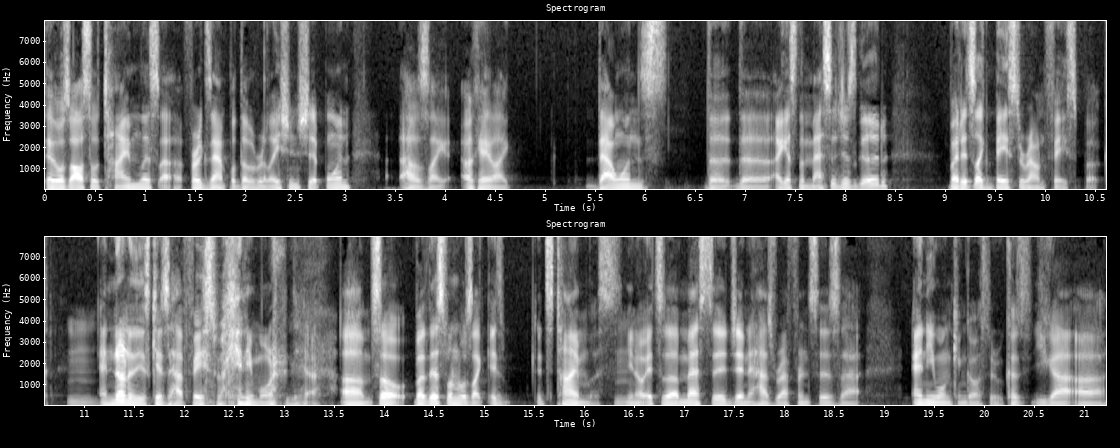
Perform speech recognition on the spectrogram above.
it was also timeless uh, for example the relationship one i was like okay like that one's the the i guess the message is good but it's like based around facebook Mm. and none of these kids have facebook anymore Yeah. um so but this one was like it's it's timeless you Mm. know it's a message and it has references that anyone can go through because you got uh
